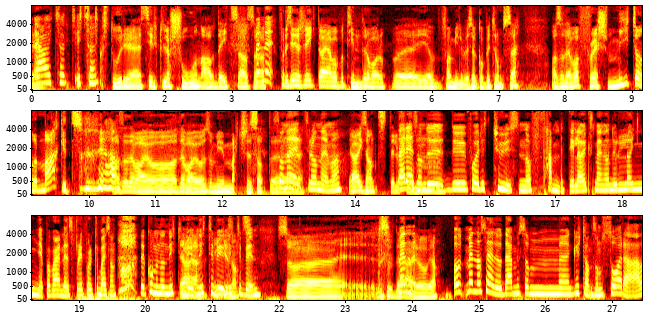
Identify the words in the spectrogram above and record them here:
ja ikke sant? Ikke sant? stor eh, sirkulasjon av dates. Altså, Men, eh, for å si det slik, da jeg var på Tinder og var oppe eh, i familiebesøk oppe i Tromsø, altså det var fresh meat on the market! Ja. Altså det var, jo, det var jo så mye matches at eh, Sånn er det i Trondheim òg. Ja, ikke sant? Der er sånn du, du får 1050 likes med en gang du lander på Værnes, fordi folk er bare sånn «Åh, Det kommer noe nytt i byen, ja, nytt i byen, nytt i byen. Så, eh, så det Men- er jo Ja. Og, men også er det jo dem som, guttene som såra deg,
